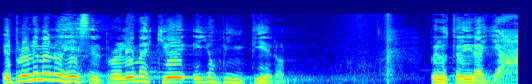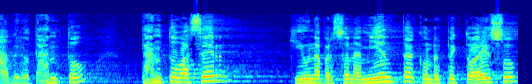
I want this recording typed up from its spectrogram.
El problema no es ese, el problema es que ellos mintieron. Pero usted dirá, ya, pero tanto, tanto va a ser que una persona mienta con respecto a eso,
